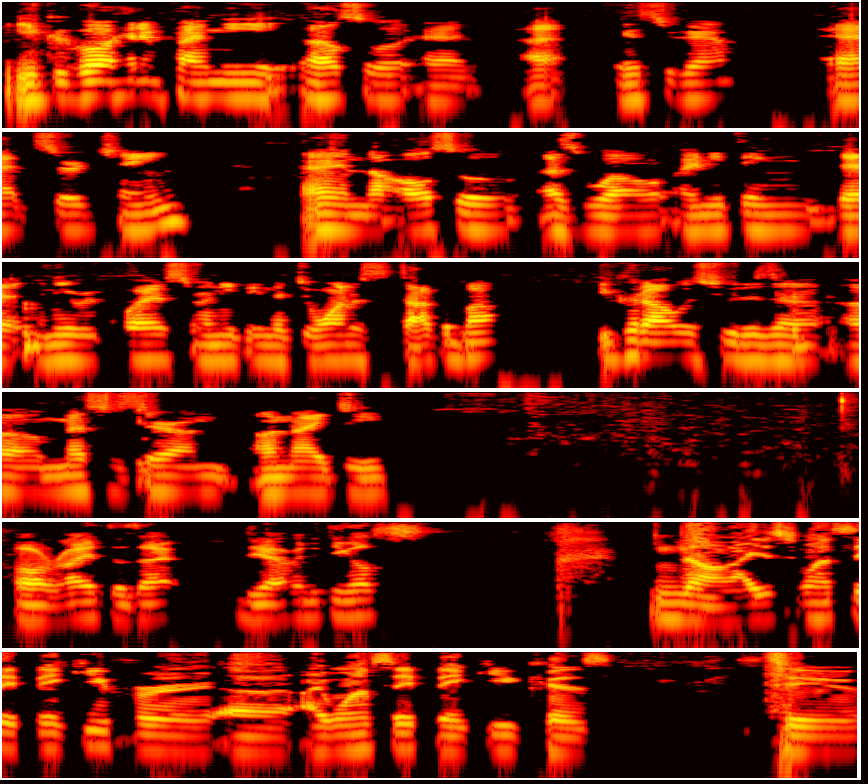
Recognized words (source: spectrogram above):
You could go ahead and find me also at, at Instagram at Sir Chain. And also, as well, anything that, any requests or anything that you want us to talk about, you could always shoot us a, a message there on, on IG. All right, does that? Do you have anything else? No, I just want to say thank you for. Uh, I want to say thank you because to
